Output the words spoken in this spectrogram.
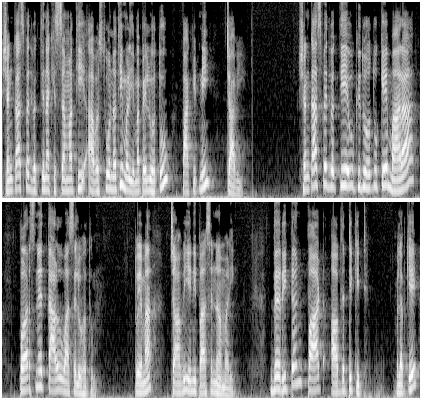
શંકાસ્પદ વ્યક્તિના ખિસ્સામાંથી આ વસ્તુઓ નથી મળી. એમાં પહેલું હતું, પાકીટની ચાવી. શંકાસ્પદ વ્યક્તિએ એવું કીધું હતું કે, મારા પર્સને તાળું વાસેલું હતું. તો એમાં ચાવી એની પાસે ન મળી. The return part of the ticket મતલબ કે,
